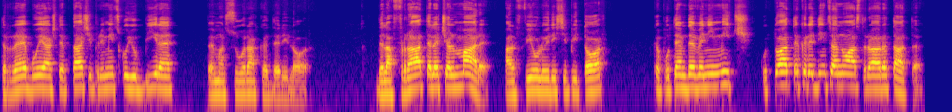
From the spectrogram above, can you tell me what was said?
trebuie așteptați și primiți cu iubire pe măsura căderilor. De la fratele cel mare al fiului risipitor, că putem deveni mici cu toată credința noastră arătată,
